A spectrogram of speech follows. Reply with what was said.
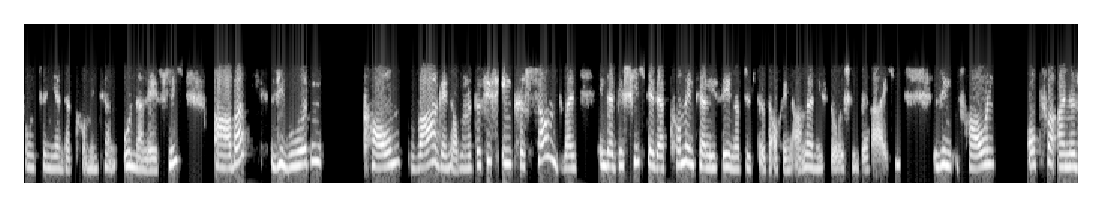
Funktionieren der Komintern unerlässlich, aber sie wurden kaum wahrgenommen. Und das ist interessant, weil in der Geschichte der Komintern, ich sehe natürlich das auch in anderen historischen Bereichen, sind Frauen Opfer eines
